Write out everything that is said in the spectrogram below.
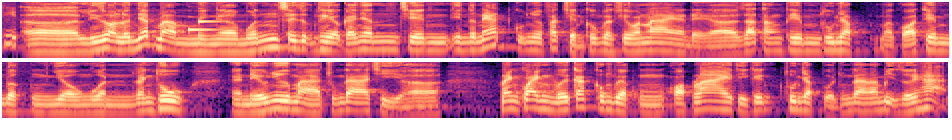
Thì ờ, lý do lớn nhất mà mình ờ, muốn xây dựng thương hiệu cá nhân trên internet cũng như phát triển công việc trên online là để ờ, gia tăng thêm thu nhập và có thêm được nhiều nguồn doanh thu. Ờ, nếu như mà chúng ta chỉ uh, loanh quanh với các công việc offline thì cái thu nhập của chúng ta nó bị giới hạn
